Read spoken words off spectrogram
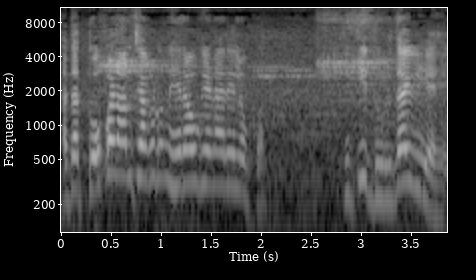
आता तो पण आमच्याकडून हेराव घेणारे लोक. किती दुर्दैवी आहे.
